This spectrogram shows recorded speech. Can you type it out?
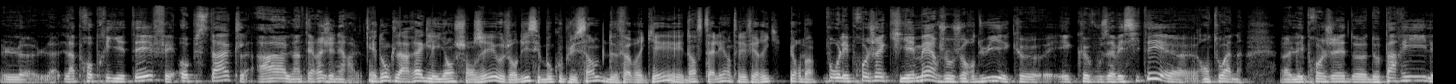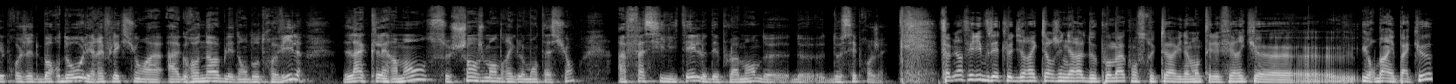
le, la, la, propriété fait obstacle à l'intérêt général. Et donc la règle ayant changé, aujourd'hui c'est beaucoup plus simple de fabriquer et d'installer un téléphérique urbain. Pour les projets qui émergent aujourd'hui et que, et que vous avez cités, euh, Antoine, euh, les projets de, de, Paris, les projets de Bordeaux, les réflexions à, à Grenoble et dans d'autres villes, là clairement, ce changement de réglementation a facilité le déploiement de, de, de ces projets. Fabien Philippe, vous êtes le directeur général de Poma, constructeur évidemment de téléphériques euh, urbains et pas que.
